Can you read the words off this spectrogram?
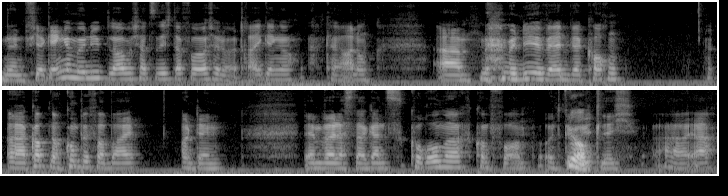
ein Vier-Gänge-Menü, glaube ich, hat sie sich da vorgestellt, oder drei Gänge, keine Ahnung. Ähm, Menü werden wir kochen. Äh, kommt noch Kumpel vorbei und dann werden wir das da ganz Corona-konform und gemütlich äh, ja,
